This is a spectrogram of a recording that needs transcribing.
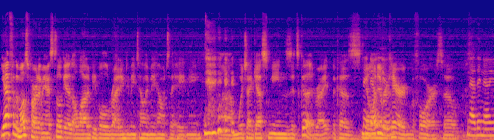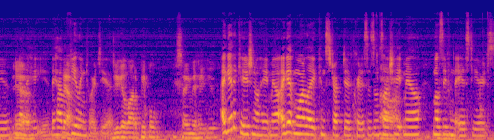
Yeah, for the most part. I mean, I still get a lot of people writing to me telling me how much they hate me, um, which I guess means it's good, right? Because They no know one ever you. cared before. So, Now they know you. and Now Yeah. they hate you. They have Yeah. a feeling towards you. do you get a lot of people saying they hate you? I get occasional hate mail. I get more like constructive criticism slash Ah. hate mail, mostly from the ASTers,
